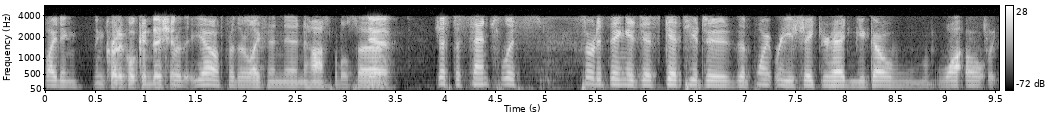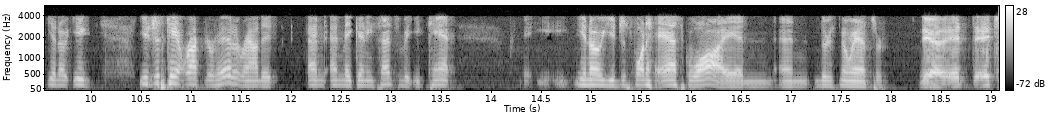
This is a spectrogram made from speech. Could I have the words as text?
fighting In critical condition. for, the, yeah, for their life in, in hospitals. So yeah. just a senseless sort of thing. It just gets you to the point where you shake your head and you go, "Wha- oh," you know, you you just can't wrap your head around it and and make any sense of it. You can't, you know, you just want to ask why, and and there's no answer. Yeah, it it's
